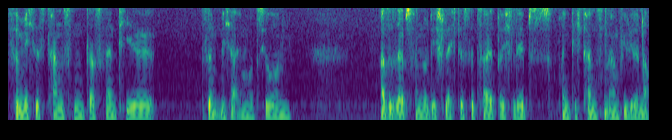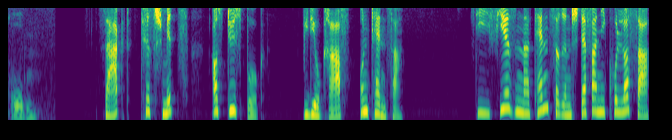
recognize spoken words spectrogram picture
Für mich ist Tanzen das Ventil sämtlicher Emotionen. Also selbst wenn du die schlechteste Zeit durchlebst, bringt dich Tanzen irgendwie wieder nach oben. Sagt Chris Schmitz aus Duisburg, Videograf und Tänzer. Die Viersener Tänzerin Stefanie Kolossa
